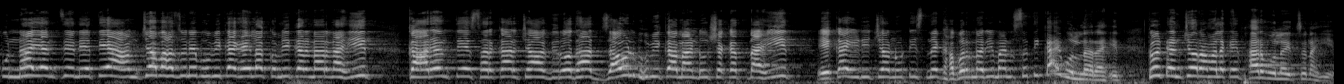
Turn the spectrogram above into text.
पुन्हा यांचे नेते आमच्या बाजूने भूमिका घ्यायला कमी करणार नाहीत. कारण ते सरकारच्या विरोधात जाऊन भूमिका मांडू शकत नाहीत. एका ईडीच्या नोटीसने घाबरणारी माणसं ती काय बोलणार आहेत? तो त्यांच्यावर आम्हाला काही फार बोलायचं नाहीये.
